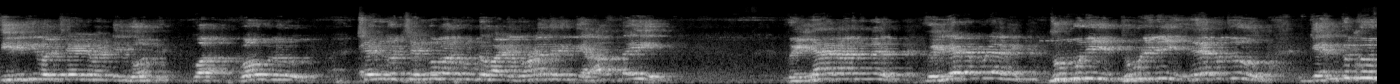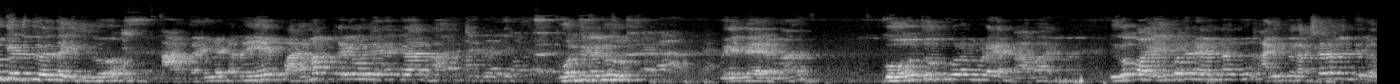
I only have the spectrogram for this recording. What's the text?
తిరిగి వచ్చేటువంటి గోపి గో- గోవులు చెంగు చెంగు అనుకుంటూ వాటి దూడ తిరిగి ఎలా వస్తాయి? వెళ్ళాక వెళ్ళేటప్పుడు వెళ్ళేటప్పుడే అవి దుమ్ముని ధూళిని లేపుతూ గెంతుతూ గెంతుతూ వెళ్తాయి. ఇదిగో ఆ వెళ్ళటమే పరమ ప్రయోజనంగా భావించేటువంటి కోరికలు. వెళ్ళారమ్మా కోతుకూలం కూడా కావాలి. ఇదిగో వాళ్ళు వెళ్ళిపోతే మేము అన్నాము ఐదు లక్షల మందిలో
